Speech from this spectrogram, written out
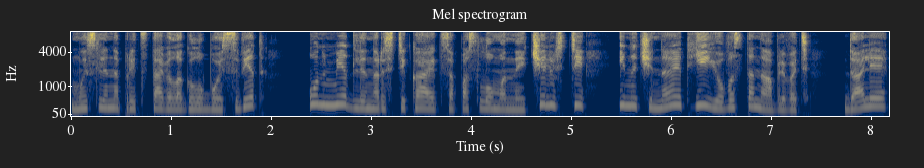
Мысленно представила голубой свет, он медленно растекается по сломанной челюсти и начинает ее восстанавливать – Далее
